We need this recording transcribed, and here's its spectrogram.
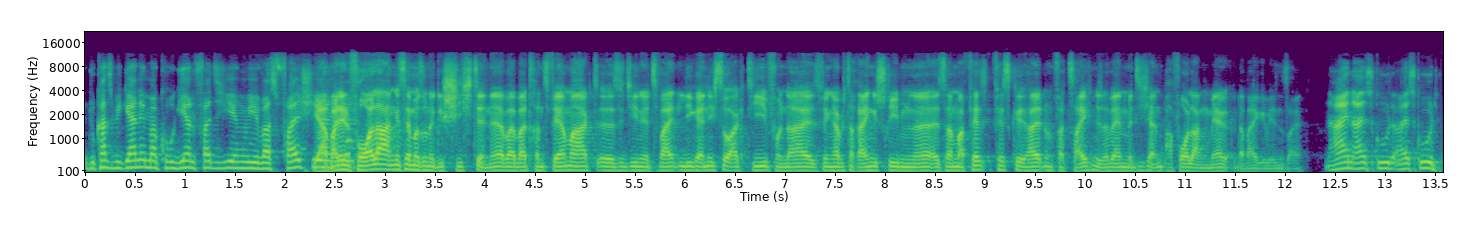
Du kannst mich gerne immer korrigieren, falls ich irgendwie was falsch hier. Ja, bei den Vorlagen ist ja immer so eine Geschichte, ne? weil bei Transfermarkt äh, sind die in der zweiten Liga nicht so aktiv. Von daher, deswegen habe ich da reingeschrieben, ne? sag mal, fest, festgehalten und verzeichnet. Da werden mit Sicherheit ein paar Vorlagen mehr dabei gewesen sein. Nein, alles gut, alles gut.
